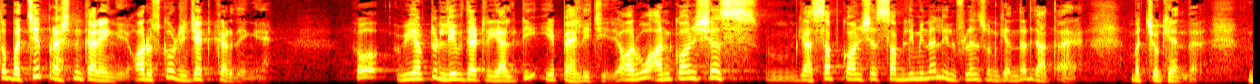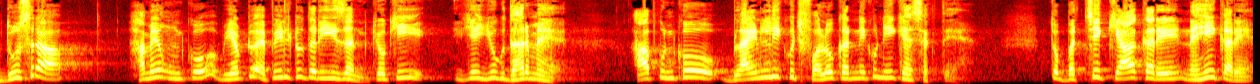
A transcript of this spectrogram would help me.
तो बच्चे प्रश्न करेंगे और उसको रिजेक्ट कर देंगे। तो we have to live that reality ये पहली चीज़ है। और वो अनकॉन्शियस या सबकॉन्शियस सबलिमिनल इन्फ्लुएंस उनके अंदर जाता है, बच्चों के अंदर। दूसरा, हमें उनको we have to appeal to the reason क्योंकि ये युग धर्म है। आप उनको ब्लाइंडली कुछ फॉलो करने को नहीं कह सकते हैं। तो बच्चे क्या करें, नहीं करें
